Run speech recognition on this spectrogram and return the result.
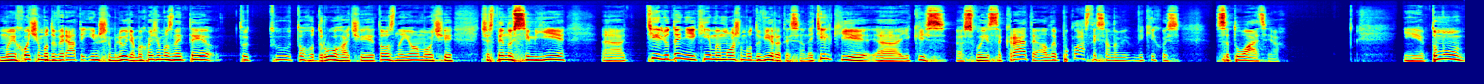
Ми хочемо довіряти іншим людям. Ми хочемо знайти ту, ту, того друга, чи того знайомого, чи частину сім'ї. Е, тій людині, якій ми можемо довіритися, не тільки е, якісь е, свої секрети, але покластися на в якихось ситуаціях. І тому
